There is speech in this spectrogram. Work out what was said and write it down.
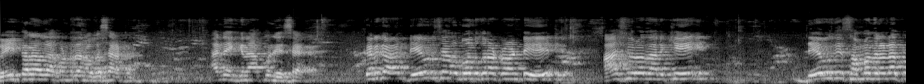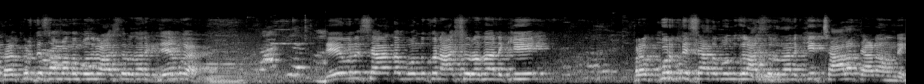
వెయ్యి తరాల దాకా ఉంటుందని ఒక సాట అని జ్ఞాపకం చేశాడు. కనుక దేవుని చేత పొందుకున్నటువంటి ఆశీర్వాదానికి దేవునికి సంబంధమైన ప్రకృతి సంబంధం పొందిన ఆశీర్వాదానికి జయముగా దేవుని శాత పొందుకున్న ఆశీర్వాదానికి ప్రకృతి శాత పొందుకున్న ఆశీర్వాదానికి చాలా తేడా ఉంది.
